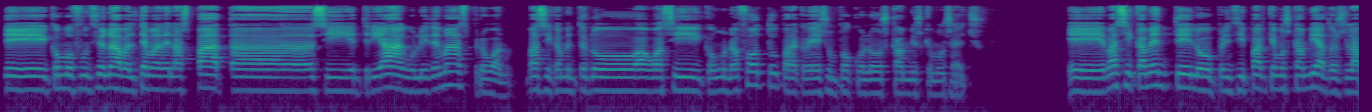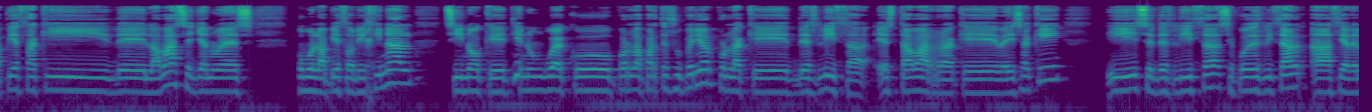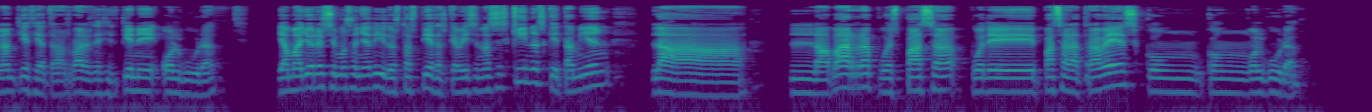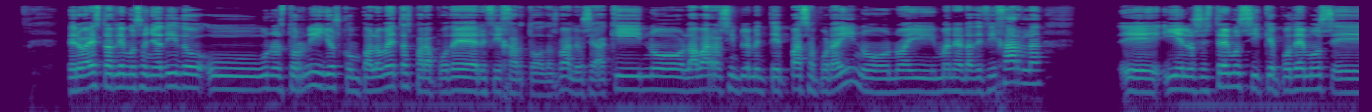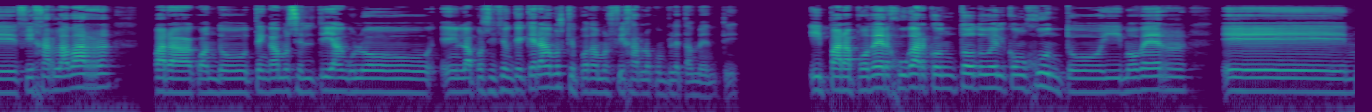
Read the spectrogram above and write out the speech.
de cómo funcionaba el tema de las patas y el triángulo y demás, pero bueno, básicamente lo hago así con una foto para que veáis un poco los cambios que hemos hecho. Eh, básicamente lo principal que hemos cambiado es la pieza aquí de la base, ya no es como la pieza original, sino que tiene un hueco por la parte superior por la que desliza esta barra que veis aquí y se desliza, se puede deslizar hacia adelante y hacia atrás, ¿vale? Es decir, tiene holgura. Y a mayores hemos añadido estas piezas que veis en las esquinas, que también la, la barra pues pasa, puede pasar a través con, con holgura. Pero a estas le hemos añadido unos tornillos con palometas para poder fijar todas, ¿vale? O sea, aquí no la barra simplemente pasa por ahí, no, no hay manera de fijarla. Eh, y en los extremos sí que podemos eh, fijar la barra para cuando tengamos el triángulo en la posición que queramos que podamos fijarlo completamente. Y para poder jugar con todo el conjunto y mover... Eh,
